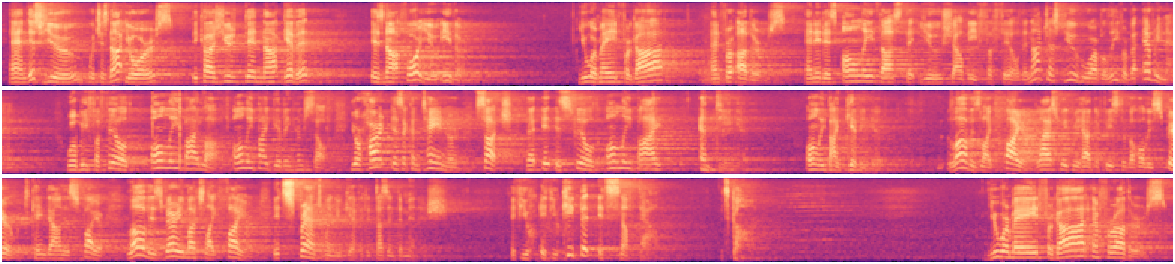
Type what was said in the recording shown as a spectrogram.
And this you, which is not yours because you did not give it, is not for you either. You were made for God and for others, and it is only thus that you shall be fulfilled. And not just you who are a believer, but every man will be fulfilled only by love, only by giving himself. Your heart is a container such that it is filled only by emptying it, only by giving it. Love is like fire. Last week we had the Feast of the Holy Spirit, which came down as fire. Love is very much like fire. It spreads when you give it, it doesn't diminish. If you, if you keep it, it's snuffed out, it's gone. You were made for God and for others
